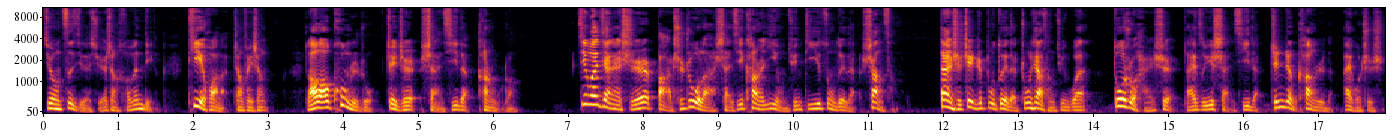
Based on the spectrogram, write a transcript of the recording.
就用自己的学生何文鼎替换了张飞生，牢牢控制住这支陕西的抗日武装。尽管蒋介石把持住了陕西抗日义勇军第一纵队的上层，但是这支部队的中下层军官多数还是来自于陕西的真正抗日的爱国志士。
